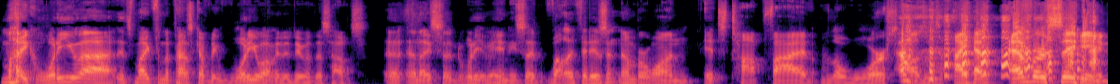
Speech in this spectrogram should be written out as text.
"Mike, what do you? Uh, it's Mike from the pest company. What do you want me to do with this house?" And, and I said, "What do you mean?" He said, "Well, if it isn't number one, it's top five of the worst houses I have ever seen."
